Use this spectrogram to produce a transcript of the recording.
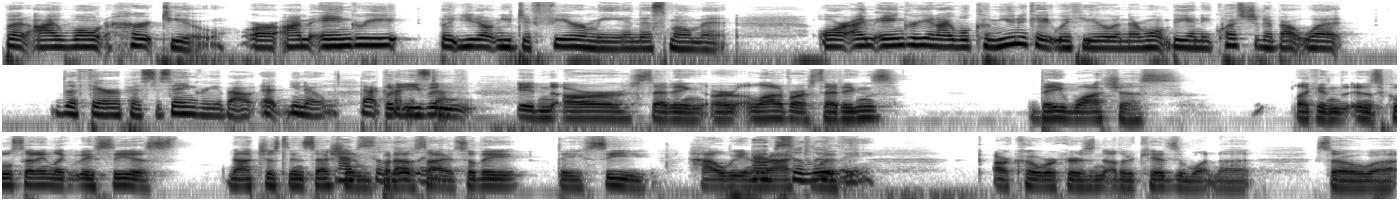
but I won't hurt you, or I'm angry, but you don't need to fear me in this moment, or I'm angry and I will communicate with you, and there won't be any question about what the therapist is angry about. Uh, You know that But kind of even stuff. in our setting, or a lot of our settings, they watch us. Like in, in a school setting, like they see us not just in session, but outside. So they They see how we interact Absolutely. with our coworkers and other kids and whatnot. So uh,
